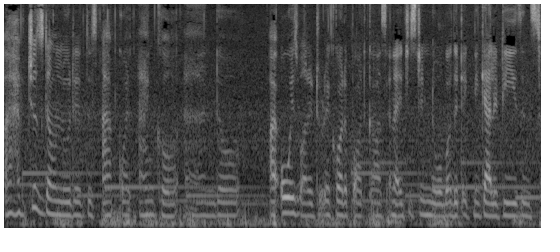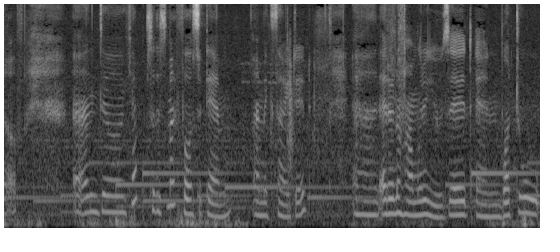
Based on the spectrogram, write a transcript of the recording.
I have just downloaded this app called Anchor, and uh, I always wanted to record a podcast and I just didn't know about the technicalities and stuff. And uh, yeah, so this is my first attempt. I'm excited and I don't know how I'm going to use it and what to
